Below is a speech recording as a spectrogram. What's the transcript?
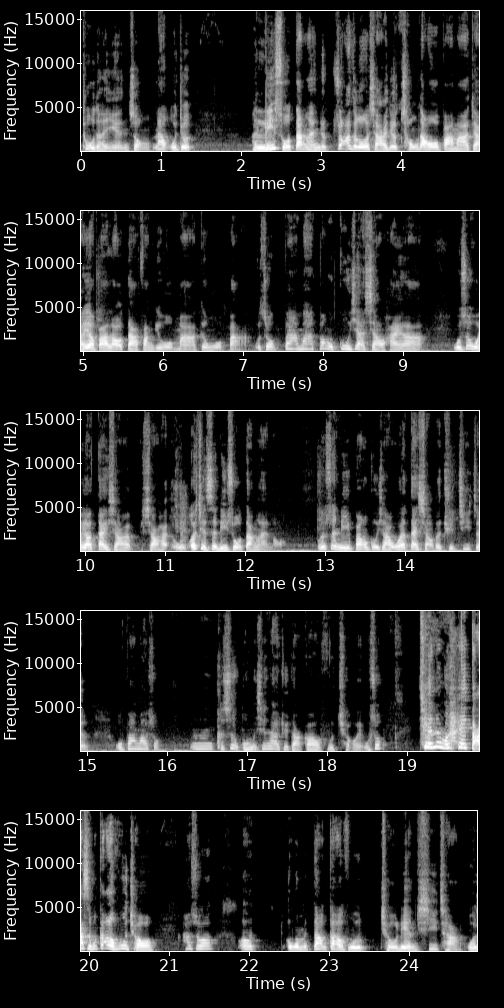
吐得很严重，那我就。很理所当然，就抓着我小孩就冲到我爸妈家，要把老大放给我妈跟我爸。我说：“爸妈，帮我顾一下小孩啊！”我说：“我要带小孩小孩，而且是理所当然哦。”我就说：“你帮我顾一下，我要带小的去急诊。”我爸妈说：“嗯，可是我们现在要去打高尔夫球。”哎，我说：“天那么黑，打什么高尔夫球？”他说：“呃，我们到高尔夫球练习场。”我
